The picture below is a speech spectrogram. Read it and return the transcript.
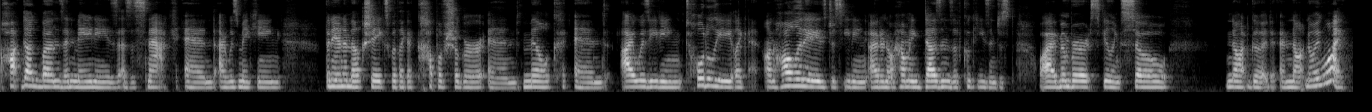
hot dog buns and mayonnaise as a snack and i was making banana milkshakes with like a cup of sugar and milk and i was eating totally like on holidays just eating i don't know how many dozens of cookies and just well, i remember feeling so not good and not knowing why.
